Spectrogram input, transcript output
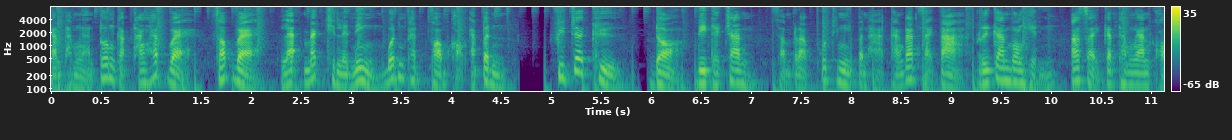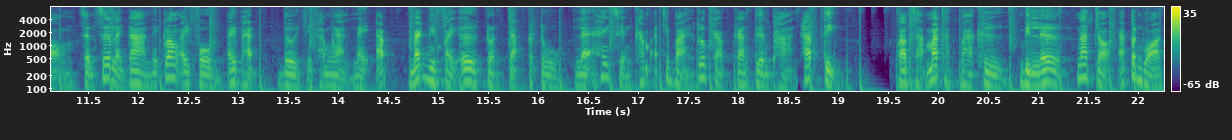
การทำงานร่วมกับทั้งฮาร์ดแวร์ ซอฟต์แวร์ และ Machine Learning บนแพลตฟอร์มของ Apple ฟีเจอร์คือ Door Detection สำหรับผู้ที่มีปัญหาทางด้านสายตา หรือการมองเห็นอาศัยการทำงานของเซ็นเซอร์หลายด้านในกล้อง iPhone iPad โดยจะทำงานในแอป Magnifier ตรวจจับประตู และให้เสียงคำอธิบายร่วมกับการเตือนผ่าน Haptic ความสามารถถัดมาคือ Miller หน้าจอ Apple Watch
